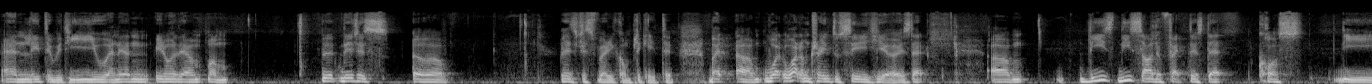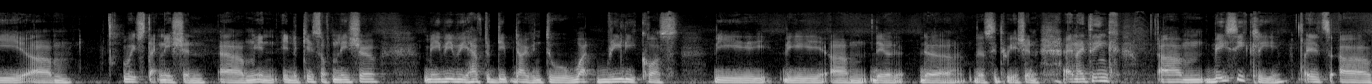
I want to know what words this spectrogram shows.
and later with the EU, and then you know um, this is. Uh, it's just very complicated. But um, what what I'm trying to say here is that um, these these are the factors that cause the um, wage stagnation. Um, in in the case of Malaysia, maybe we have to deep dive into what really caused the the um, the, the the situation. And I think um, basically it's uh,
